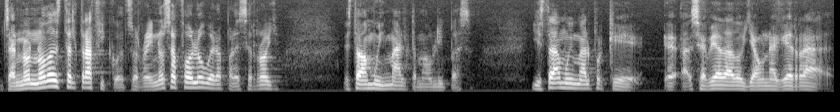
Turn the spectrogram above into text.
O sea, no, no dónde está el tráfico. O sea, Reynosa Follow era para ese rollo. Estaba muy mal Tamaulipas. Y estaba muy mal porque eh, se había dado ya una guerra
